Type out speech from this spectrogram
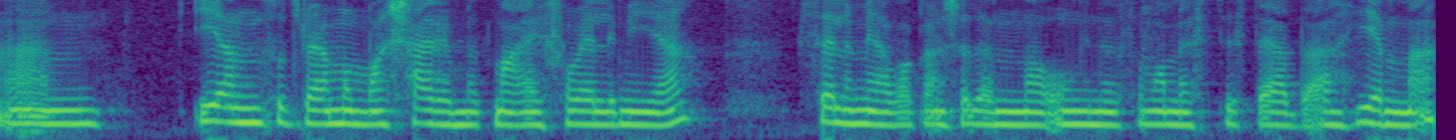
um, igjen så tror jeg mamma skjermet meg for veldig mye. Selv om jeg var kanskje den av ungene som var mest til stede hjemme.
